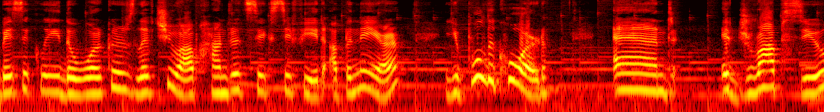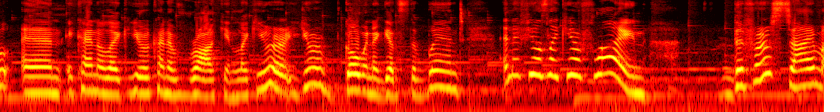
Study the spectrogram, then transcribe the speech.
Basically, the workers lift you up 160 feet up in the air. You pull the cord, and it drops you, and it kind of like you're kind of rocking, like you're you're going against the wind, and it feels like you're flying the first time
